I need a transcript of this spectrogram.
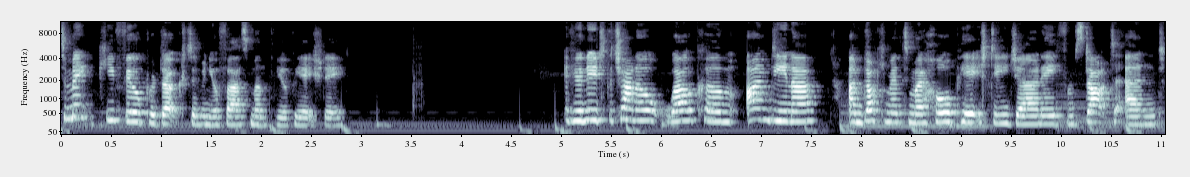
to make you feel productive in your first month of your PhD. If you're new to the channel, welcome. I'm Dina. I'm documenting my whole PhD journey from start to end,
